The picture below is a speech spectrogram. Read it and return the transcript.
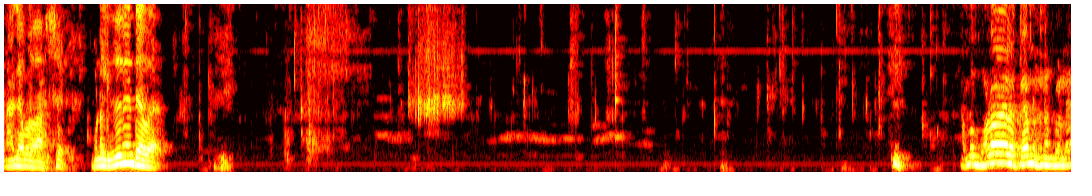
நான் சாப்பிடுவா? சரி. உனக்கு இதுதான் தேவை. நம்ம மிளகாயில் ஃபேமஸ் நம்பரில்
